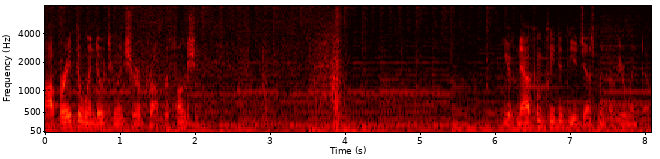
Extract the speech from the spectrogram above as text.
Operate the window to ensure proper function. You have now completed the adjustment of your window.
